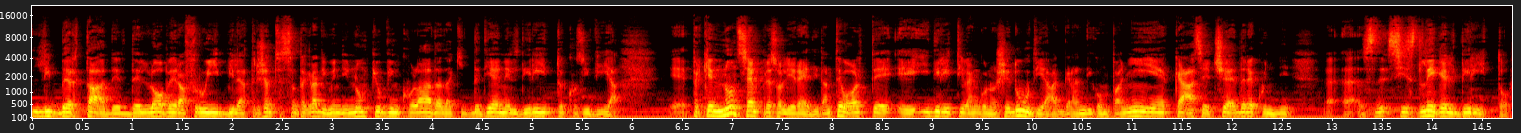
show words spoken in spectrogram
libertà de- dell'opera fruibile a 360 gradi, quindi non più vincolata da chi detiene il diritto e così via eh, perché non sempre sono gli eredi, tante volte eh, i diritti vengono ceduti a grandi compagnie, case, eccetera, e quindi eh, eh si slega il diritto.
